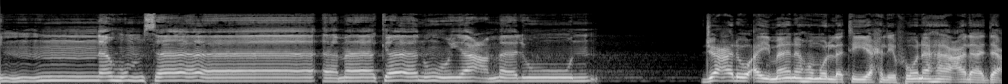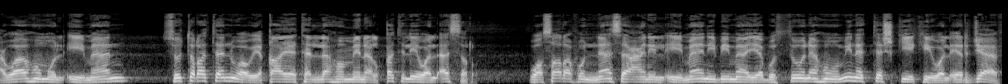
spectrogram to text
إنهم ساء ما كانوا يعملون. جعلوا أيمانهم التي يحلفونها على دعواهم الإيمان سترة ووقاية لهم من القتل والأسر وصرفوا الناس عن الإيمان بما يبثونه من التشكيك والإرجاف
